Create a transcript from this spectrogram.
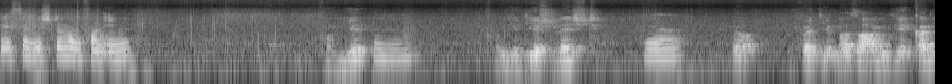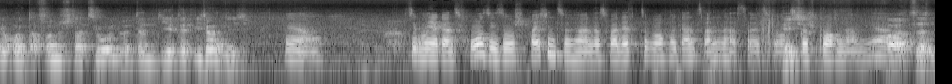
Wie ist denn die Stimmung von Ihnen? Von mir? Mhm. Von mir dir schlecht. Ja. Ja. Weil die immer sagen, sie kann hier runter von der Station und dann geht das wieder nicht. Ja. Sie waren ja ganz froh, Sie so sprechen zu hören. Das war letzte Woche ganz anders, als wir uns gesprochen haben. Ja. Wahnsinn.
